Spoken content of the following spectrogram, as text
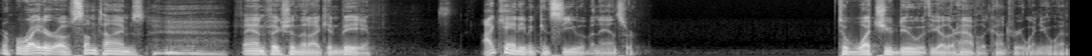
writer of sometimes fan fiction that I can be, I can't even conceive of an answer to what you do with the other half of the country when you win.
